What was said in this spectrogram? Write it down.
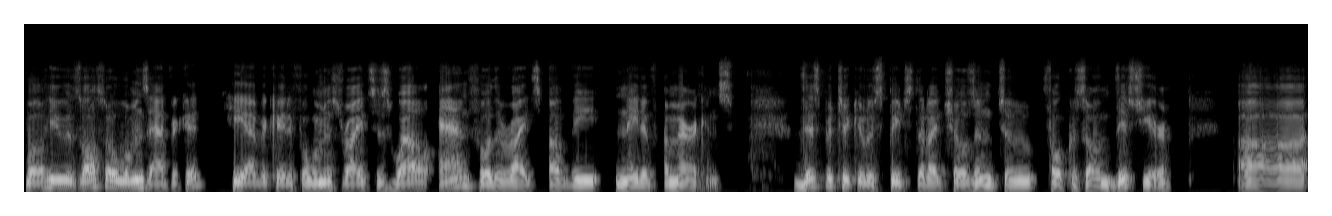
Well, he was also a woman's advocate. He advocated for women's rights as well and for the rights of the Native Americans. This particular speech that I chosen to focus on this year uh,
